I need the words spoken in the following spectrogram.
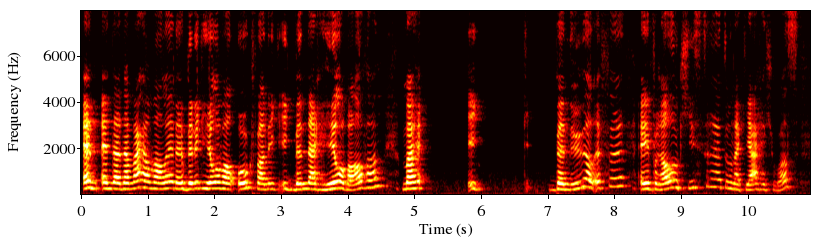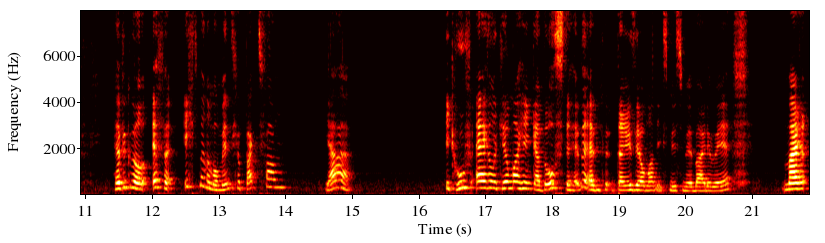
en en dat, dat mag allemaal, hè. daar ben ik helemaal ook van. Ik, ik ben daar helemaal van. Maar ik ben nu wel even, en vooral ook gisteren toen ik jarig was, heb ik wel even echt met een moment gepakt van, ja, ik hoef eigenlijk helemaal geen cadeaus te hebben. En daar is helemaal niks mis mee, by the way. Maar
